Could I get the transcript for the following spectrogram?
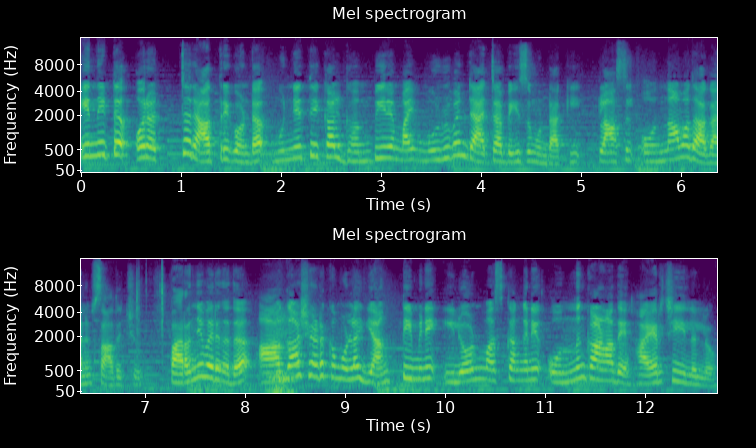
എന്നിട്ട് ഒരൊറ്റ രാത്രി കൊണ്ട് മുന്നത്തേക്കാൾ ഗംഭീരമായി മുഴുവൻ ഡാറ്റാബേസും ഉണ്ടാക്കി. ക്ലാസ്സിൽ ഒന്നാമതാകാനും സാധിച്ചു. പറഞ്ഞു വരുന്നത് ആകാശ് അടക്കമുള്ള യങ് ടീമിനെ ഇലോൺ മസ്ക് അങ്ങനെ ഒന്നും കാണാതെ ഹയർ ചെയ്യില്ലല്ലോ.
